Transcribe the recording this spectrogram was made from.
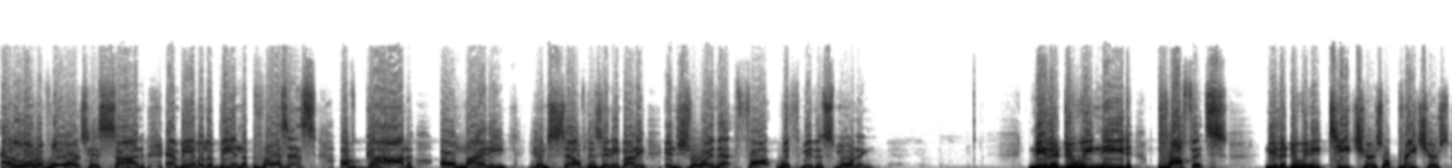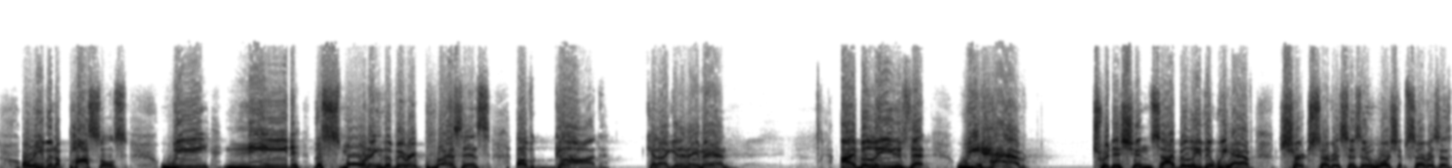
and Lord of Lords, his Son, and be able to be in the presence of God Almighty himself. Does anybody enjoy that thought with me this morning? Neither do we need prophets Neither do we need teachers or preachers or even apostles. We need this morning the very presence of God. Can I get an amen? I believe that we have traditions. I believe that we have church services and worship services.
